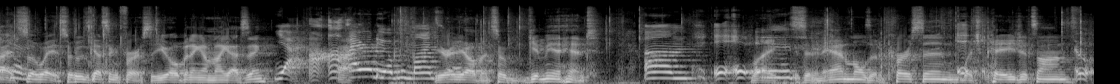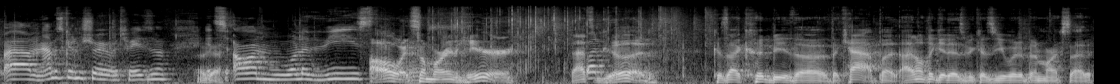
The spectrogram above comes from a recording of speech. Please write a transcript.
right, so wait, so who's guessing first? Are you opening? Am I guessing? Yeah, I, I, I already opened mine. You already opened. So give me a hint. Um, it, it Like, is- is it an animal? Is it a person? Which page it's on? Oh, um, I'm just gonna show you which page it's on. Okay. It's on one of these. Oh, it's somewhere in here. That's But- good. Because that could be the the cat, but I don't think it is because you would have been more excited.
